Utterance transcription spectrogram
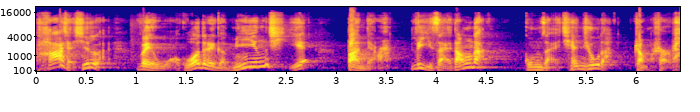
塌下心来为我国的这个民营企业办点利在当代、功在千秋的正事儿吧。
